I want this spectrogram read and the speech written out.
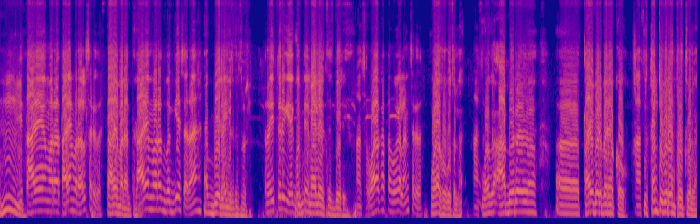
ಹ್ಮ್. ಈ ತಾಳೆ ಮರ ತಾಳೆ ಮರ ಅಲ್ಲ ಸರ್ ಇದು? ತಾಳೆ ಮರ ಅಂತ. ತಾಳೆ ಮರದ ಬಗ್ಗೆ ಸರ್ ಬೇರೆ ನೋಡ್ರಿ. ರೈತರಿಗೆ ಗೊತ್ತೇ ಇಲ್ಲ. ಮೇಲೆ ಬೇರೆ. ಹಾ ಸರ್ ಒಳಕತ್ತ ಹೋಗಲ್ಲ ಸರ್ ಇದು? ಒಳಗ್ ಹೋಗುದಿಲ್ಲ. ಒಳಗ ಆ ಬೇರೆ ಆ, ತಾಯಿ ಬೇರೆ ಬೇರೆ ಹಾಕವು. ಈ ತಂತು ಬೇರೆ ಅಂತ ಹೇಳ್ತೀವಲ್ಲ.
